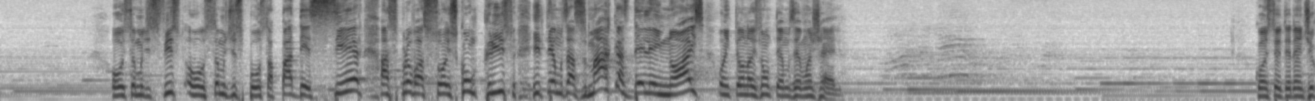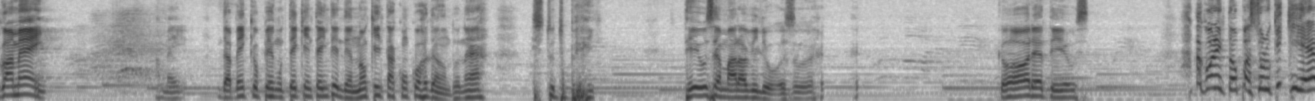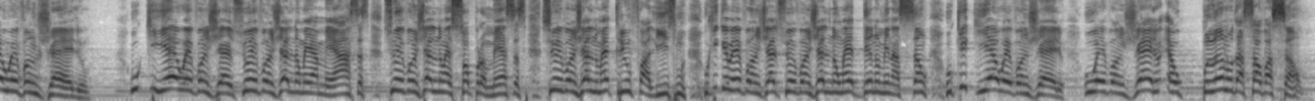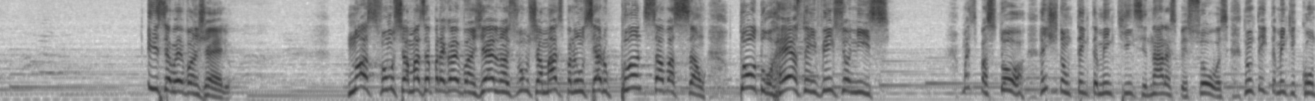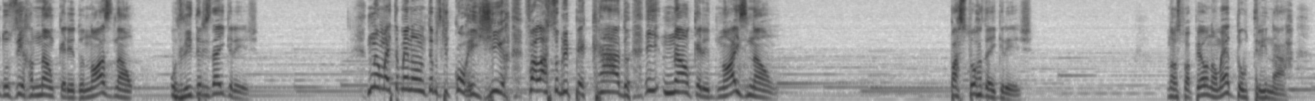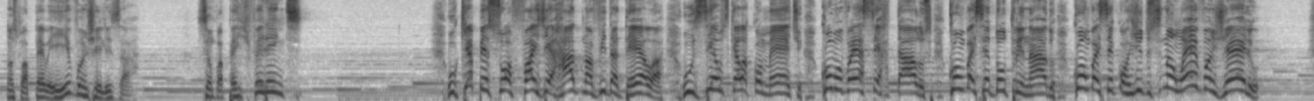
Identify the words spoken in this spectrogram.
Ou estamos, ou estamos dispostos a padecer as provações com Cristo e temos as marcas dele em nós, ou então nós não temos evangelho. Quando estou entendendo, digo amém. Amém. Ainda bem que eu perguntei quem está entendendo, não quem está concordando, né? Mas tudo bem. Deus é maravilhoso. Glória a Deus. Agora então, pastor, o que é o Evangelho? O que é o Evangelho? Se o Evangelho não é ameaças, se o Evangelho não é só promessas, se o Evangelho não é triunfalismo, o que é o Evangelho? Se o Evangelho não é denominação, o que é o Evangelho? O Evangelho é o plano da salvação. Isso é o Evangelho. Nós fomos chamados a pregar o Evangelho, nós fomos chamados para anunciar o plano de salvação. Todo o resto é invencionice. Mas, pastor, a gente não tem também que ensinar as pessoas, não tem também que conduzir, não, querido, nós não, os líderes da igreja. Não, mas também nós não temos que corrigir, falar sobre pecado. E, não, querido, nós não. Pastor da igreja. Nosso papel não é doutrinar, nosso papel é evangelizar. São papéis diferentes. O que a pessoa faz de errado na vida dela, os erros que ela comete, como vai acertá-los, como vai ser doutrinado, como vai ser corrigido, isso não é evangelho.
